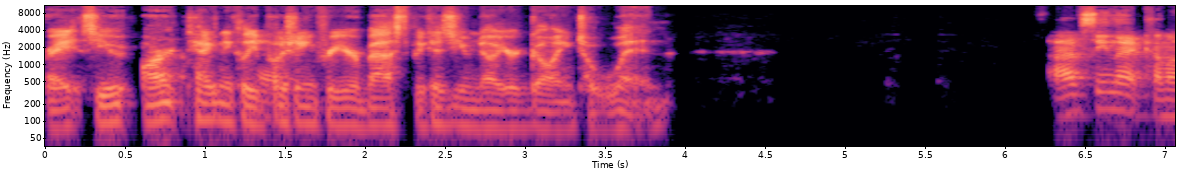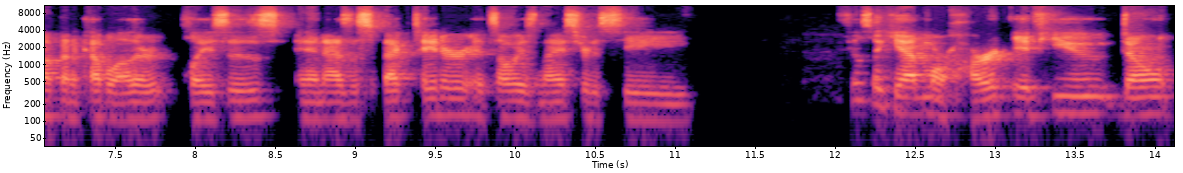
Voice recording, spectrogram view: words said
Right. So you aren't technically pushing for your best because you know you're going to win. I've seen that come up in a couple other places. And as a spectator, it's always nicer to see. It feels like you have more heart if you don't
